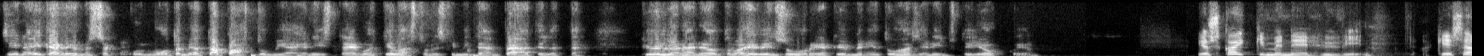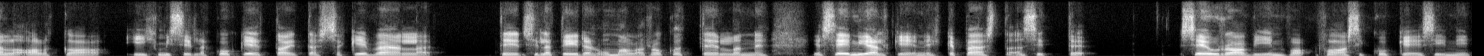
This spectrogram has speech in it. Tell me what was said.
siinä ikäryhmässä kuin muutamia tapahtumia, ja niistä ei voi tilastollisesti mitään päätellä, että kyllä näiden on oltava hyvin suuria kymmenien tuhansien ihmisten joukkoja. Jos kaikki menee hyvin, kesällä alkaa ihmisillä kokea tai tässä keväällä te, sillä teidän omalla rokotteellanne, ja sen jälkeen ehkä päästään sitten seuraaviin va- faasikokeisiin, niin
